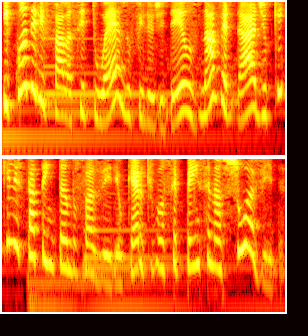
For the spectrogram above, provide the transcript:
E quando ele fala se tu és o filho de Deus, na verdade, o que, que ele está tentando fazer? Eu quero que você pense na sua vida.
